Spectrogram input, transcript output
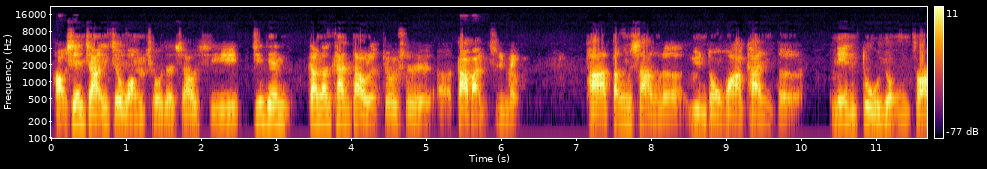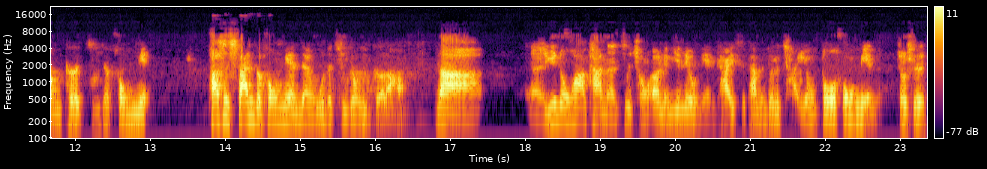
好，先讲一则网球的消息。今天刚刚看到了，就是呃大阪直美，她登上了运动画刊的年度泳装特辑的封面。他是三个封面人物的其中一个了哈。那呃运动画刊呢，自从二零一六年开始，他们都是采用多封面的，就是。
